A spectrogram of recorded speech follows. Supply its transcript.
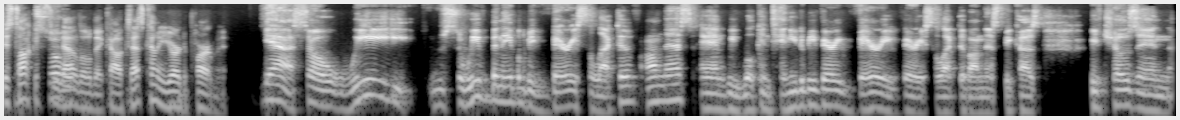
Just talk us so, through that a little bit, Kyle, because that's kind of your department. Yeah. So we so we've been able to be very selective on this, and we will continue to be very, very, very selective on this because we've chosen,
